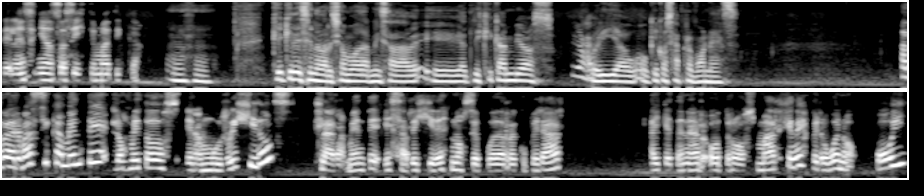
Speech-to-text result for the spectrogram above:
de la enseñanza sistemática. ¿Qué quiere decir una versión modernizada, eh, Beatriz? ¿Qué cambios habría o, qué cosas propones? A ver, básicamente los métodos eran muy rígidos, claramente esa rigidez no se puede recuperar, hay que tener otros márgenes, pero bueno, hoy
